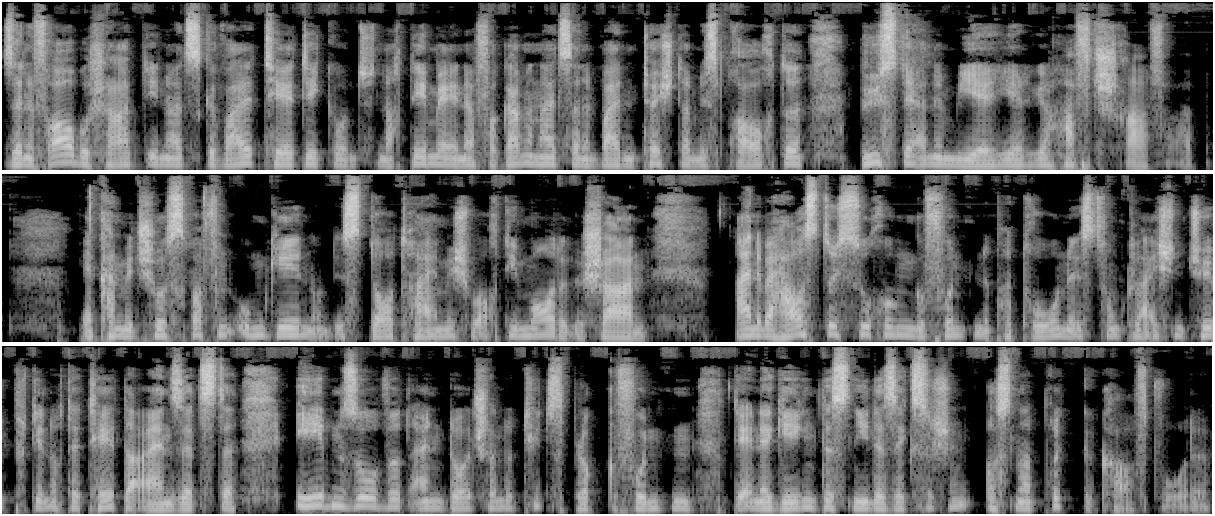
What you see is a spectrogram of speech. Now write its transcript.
Seine Frau beschreibt ihn als gewalttätig und nachdem er in der Vergangenheit seine beiden Töchter missbrauchte, büßt er eine mehrjährige Haftstrafe ab. Er kann mit Schusswaffen umgehen und ist dort heimisch, wo auch die Morde geschahen. Eine bei Hausdurchsuchungen gefundene Patrone ist vom gleichen Typ, den auch der Täter einsetzte. Ebenso wird ein deutscher Notizblock gefunden, der in der Gegend des niedersächsischen Osnabrück gekauft wurde.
